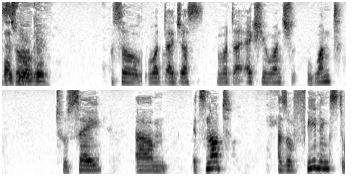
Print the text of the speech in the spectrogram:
that's so, real good so what i just what i actually want want to say um, it's not as of feelings to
